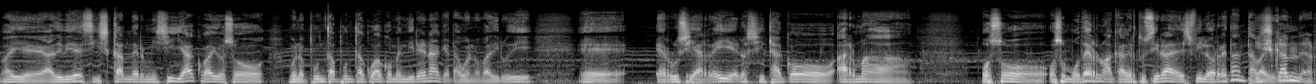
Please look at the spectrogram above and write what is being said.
Bai, e, adibidez, Iskander misilak, bai, oso, bueno, punta-puntakoa komen direnak, eta, bueno, badirudi, e, Errusiarrei erositako arma oso, oso modernoak agertu zira desfile horretan. ta bai- Iskander.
